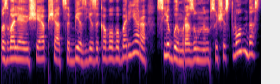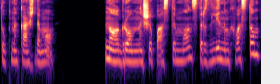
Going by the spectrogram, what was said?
позволяющее общаться без языкового барьера с любым разумным существом, доступно каждому. Но огромный шипастый монстр с длинным хвостом,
